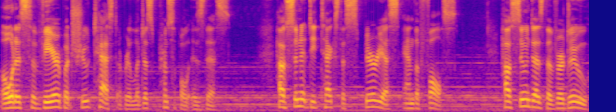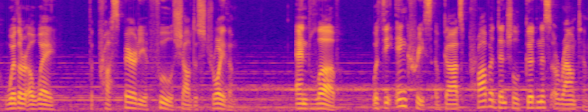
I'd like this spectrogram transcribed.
Oh, what a severe but true test of religious principle is this! How soon it detects the spurious and the false! How soon does the verdure wither away! The prosperity of fools shall destroy them. And love, with the increase of God's providential goodness around him,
